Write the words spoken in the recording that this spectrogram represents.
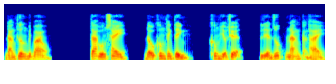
đáng thương biết bao. Ta uống say, đầu không thanh tỉnh, không hiểu chuyện liền giúp nàng cản hay.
